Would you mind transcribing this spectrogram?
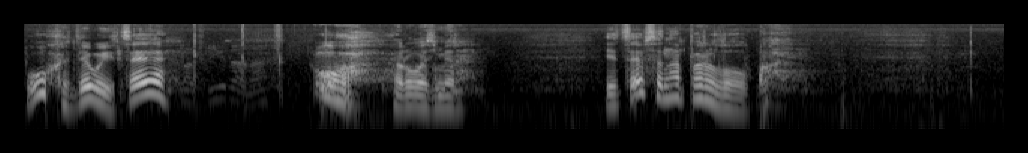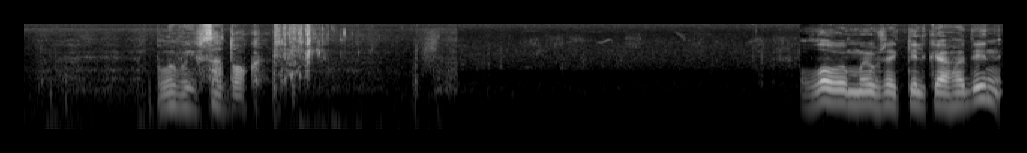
Ух, диви, це. О, розмір. І це все на перловку. Пливи в садок. Ловимо ми вже кілька годин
